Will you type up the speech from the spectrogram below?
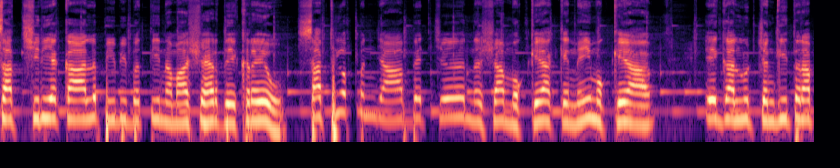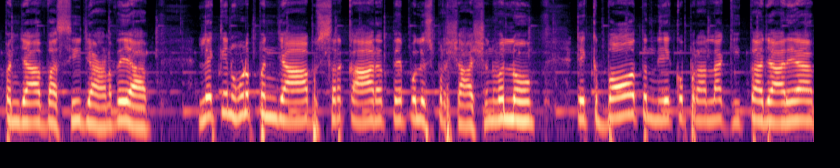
ਸਤਿ ਸ਼੍ਰੀ ਅਕਾਲ ਪੀਬੀ ਬੱਤੀ, ਨਵਾਂ ਸ਼ਹਿਰ ਦੇਖ ਰਹੇ ਹੋ। ਸਾਥੀਓ, ਪੰਜਾਬ ਵਿੱਚ ਨਸ਼ਾ ਮੁੱਕਿਆ ਕਿ ਨਹੀਂ ਮੁੱਕਿਆ, ਇਹ ਗੱਲ ਨੂੰ ਚੰਗੀ ਤਰ੍ਹਾਂ ਪੰਜਾਬ ਵਾਸੀ ਜਾਣਦੇ ਆ। ਲੇਕਿਨ ਹੁਣ ਪੰਜਾਬ ਸਰਕਾਰ ਅਤੇ ਪੁਲਿਸ ਪ੍ਰਸ਼ਾਸਨ ਵੱਲੋਂ ਇੱਕ ਬਹੁਤ ਨੇਕ ਉਪਰਾਲਾ ਕੀਤਾ ਜਾ ਰਿਹਾ।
